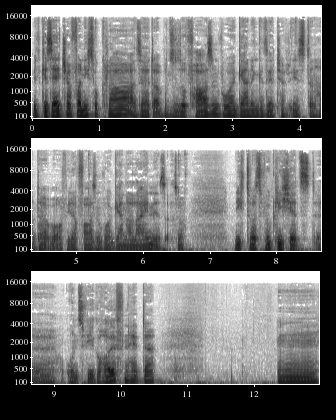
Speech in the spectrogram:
Mit Gesellschaft war nicht so klar. Also er hat ab und zu so Phasen, wo er gerne in Gesellschaft ist. Dann hat er aber auch wieder Phasen, wo er gerne allein ist. Also nichts, was wirklich jetzt äh, uns viel geholfen hätte. Mmh.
